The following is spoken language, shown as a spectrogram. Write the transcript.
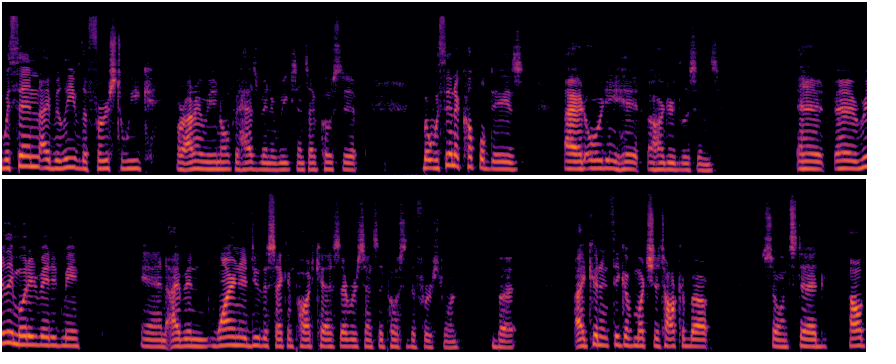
within, I believe, the first week, or I don't even know if it has been a week since I've posted it, but within a couple days, I had already hit 100 listens and it, it really motivated me. And I've been wanting to do the second podcast ever since I posted the first one, but I couldn't think of much to talk about. So instead, I'll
